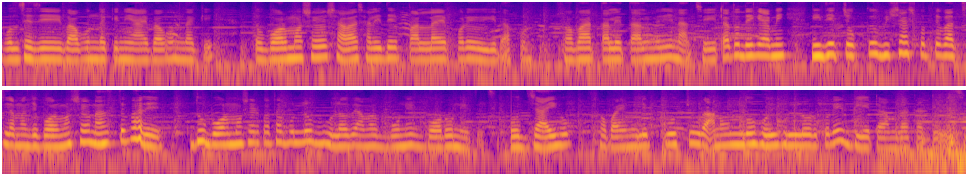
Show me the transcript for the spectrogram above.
বলছে যে, বাবনদাকে নিয়ে আয়, বাবনদাকে। তো বরমশাইও সারা শালিদের পাল্লায় পরে ওই রাখুন দেখো, সবার তালে তাল মিলিয়ে নাচছে। এটা তো দেখে আমি নিজের চোখকেও বিশ্বাস করতে পারছিলাম না যে বরমশাইও নাচতে পারে। দু বরমশাইয়ের কথা বললেও ভুল হবে, আমার বোনের বড় নেচেছে। তো যাই হোক, সবাই মিলে প্রচুর আনন্দ হই হুল্লোড় করে বিয়েটা আমরা কাটিয়েছি।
